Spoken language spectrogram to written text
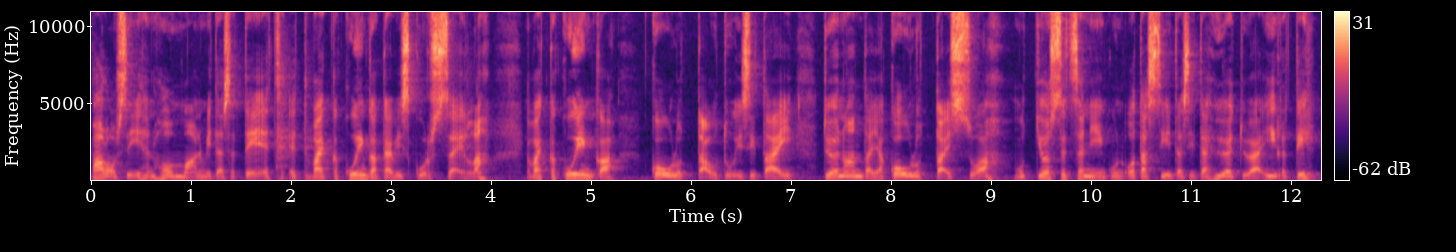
palo siihen hommaan, mitä sä teet. Että vaikka kuinka kävis kursseilla ja vaikka kuinka kouluttautuisi tai työnantaja kouluttaisi sua, mutta jos et sä niin kun ota siitä sitä hyötyä irti,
